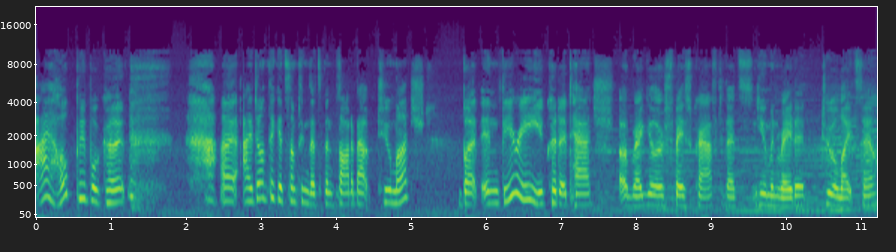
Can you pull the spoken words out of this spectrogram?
I hope people could. I, I don't think it's something that's been thought about too much. But in theory, you could attach a regular spacecraft that's human rated to a light sail.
